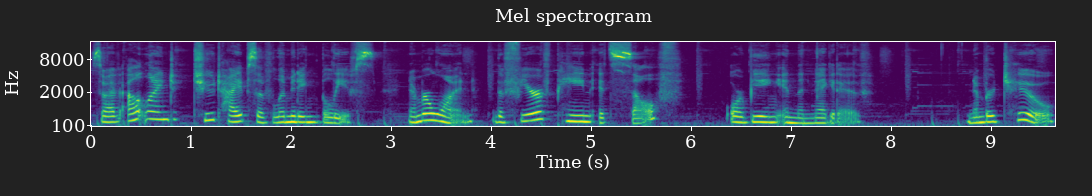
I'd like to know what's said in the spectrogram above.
So I've outlined two types of limiting beliefs. Number one, the fear of pain itself or being in the negative. Number two,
